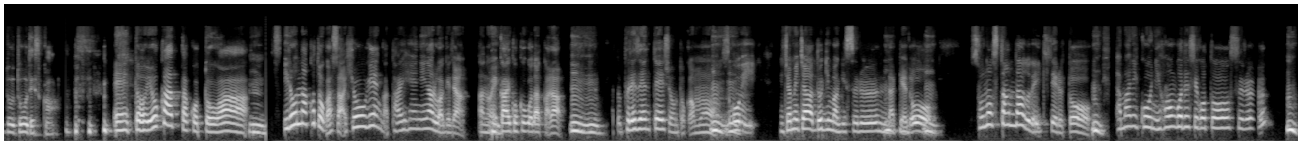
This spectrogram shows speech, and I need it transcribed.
どうどうですか？えっと、良かったことは、うん。いろんなことがさ、表現が大変になるわけじゃん。あの、うん外国語だから。うんうん。あとプレゼンテーションとかも、すごい、めちゃめちゃドギマギするんだけど、うんそのスタンダードで生きてると、うんたまにこう、日本語で仕事をするうん。っ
